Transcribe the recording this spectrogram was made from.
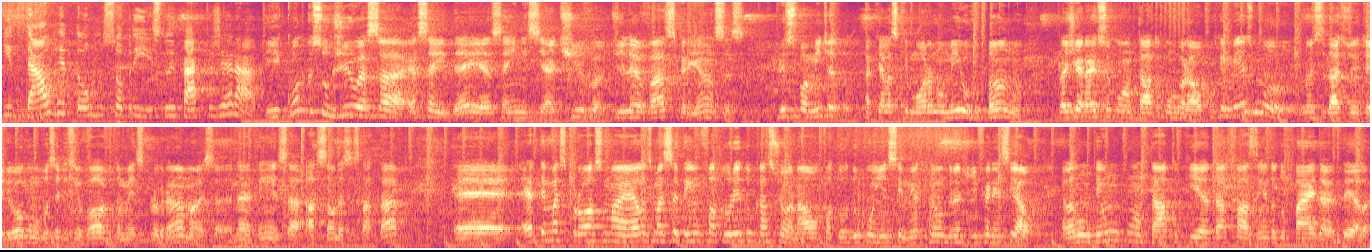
e dá o retorno sobre isso, do impacto gerado. E quando que surgiu essa, essa ideia, essa iniciativa de levar as crianças principalmente aquelas que moram no meio urbano, para gerar esse contato com o rural. Porque mesmo nas cidades do interior, como você desenvolve também esse programa, essa, né, tem essa ação dessa startup, é, é até mais próximo a elas, mas você tem um fator educacional, um fator do conhecimento que é um grande diferencial. Ela não tem um contato que é da fazenda do pai da, dela,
